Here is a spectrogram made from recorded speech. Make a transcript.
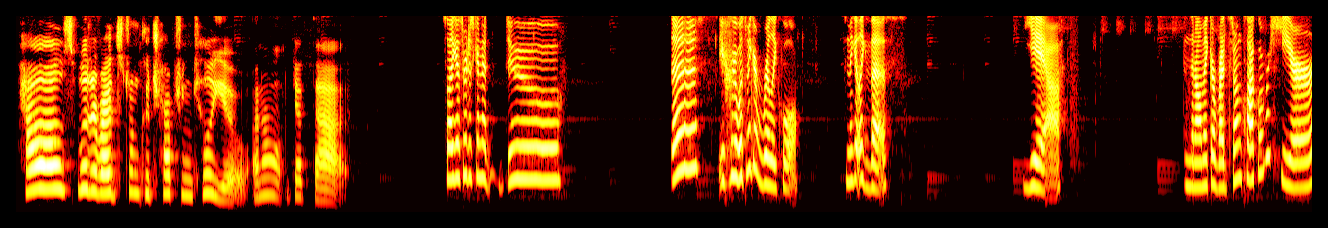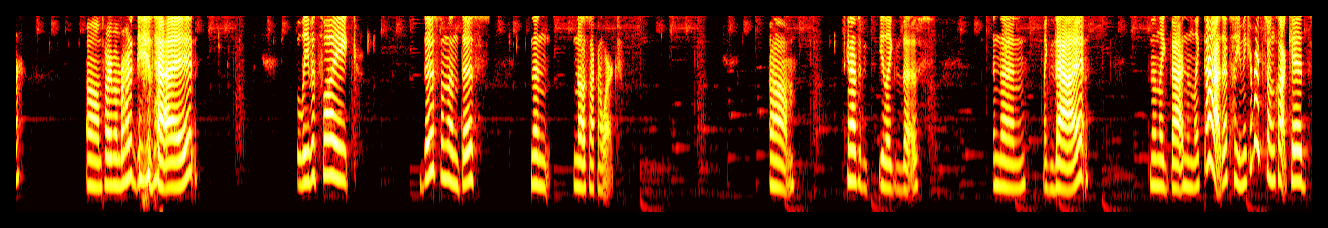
How else would a redstone contraption kill you? I don't get that. So I guess we're just gonna do this. let's make it really cool. Let's make it like this. Yeah. And then I'll make a redstone clock over here. Um, if I remember how to do that. I believe it's like this and then this. Then, no, it's not gonna work. Um, it's gonna have to be like this. And then like that. And then like that and like that. That's how you make a redstone clock, kids.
